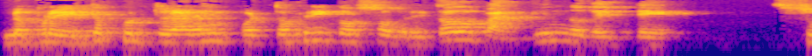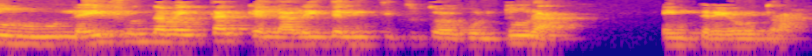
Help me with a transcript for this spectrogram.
los proyectos culturales en Puerto Rico, sobre todo partiendo desde su ley fundamental, que es la ley del Instituto de Cultura, entre otras.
